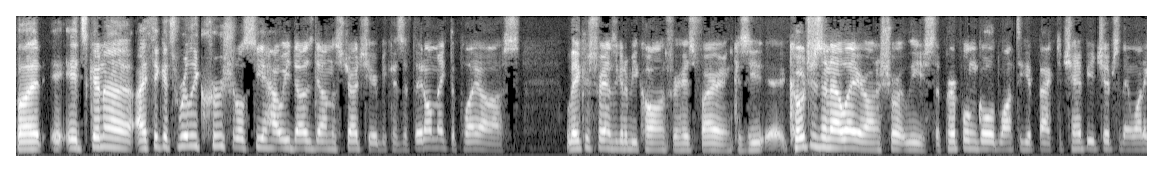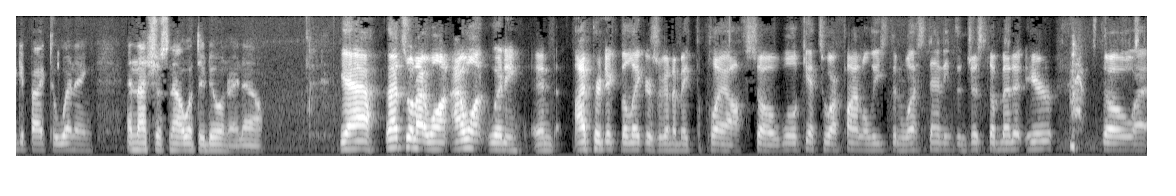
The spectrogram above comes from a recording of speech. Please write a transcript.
But it's gonna. I think it's really crucial to see how he does down the stretch here because if they don't make the playoffs, Lakers fans are gonna be calling for his firing because he coaches in LA are on a short leash. The purple and gold want to get back to championships and they want to get back to winning, and that's just not what they're doing right now. Yeah, that's what I want. I want winning, and I predict the Lakers are going to make the playoffs. So we'll get to our final East and West standings in just a minute here. So, uh,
